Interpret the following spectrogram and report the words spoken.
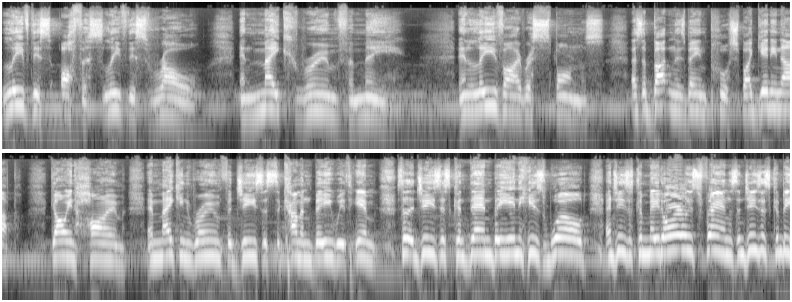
Leave this office, leave this role, and make room for me. And Levi responds as the button is being pushed by getting up, going home, and making room for Jesus to come and be with him so that Jesus can then be in his world and Jesus can meet all his friends and Jesus can be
